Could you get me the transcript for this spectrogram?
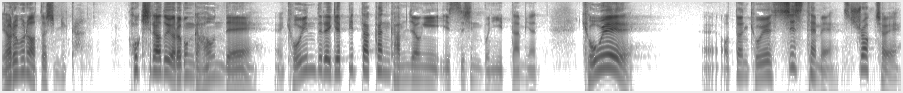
여러분은 어떠십니까? 혹시라도 여러분 가운데 교인들에게 삐딱한 감정이 있으신 분이 있다면 교회 어떤 교회 시스템에 스트럭처에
